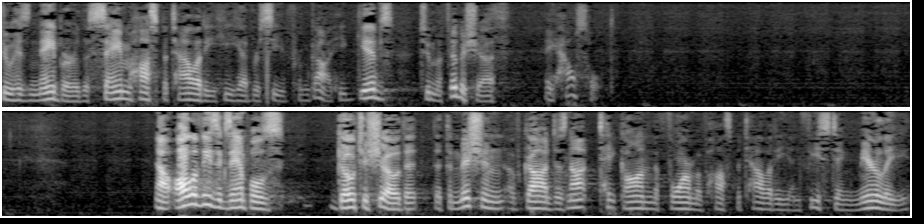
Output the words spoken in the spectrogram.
to his neighbor the same hospitality he had received from God. He gives to Mephibosheth a household. Now, all of these examples go to show that, that the mission of God does not take on the form of hospitality and feasting merely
